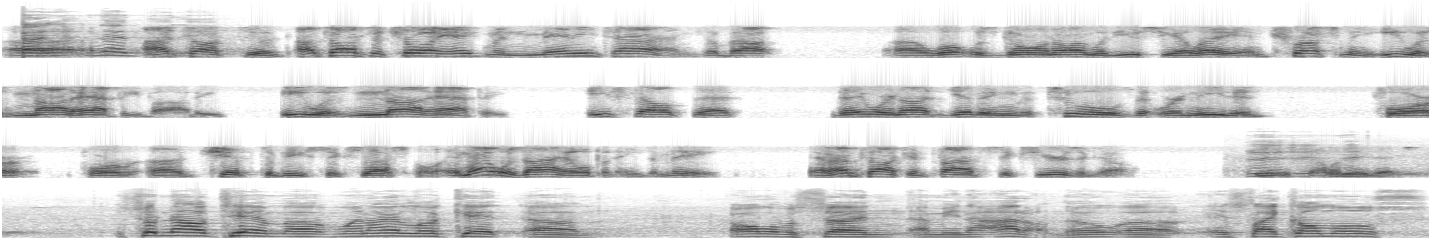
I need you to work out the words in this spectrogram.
Uh, I talked to I talked to Troy Aikman many times about uh, what was going on with UCLA, and trust me, he was not happy, Bobby. He was not happy he felt that they were not giving the tools that were needed for for uh, Chip to be successful, and that was eye opening to me. And I'm talking five six years ago. He was telling me this. So now, Tim, uh, when I look at um, all of a sudden, I mean, I don't know. Uh, it's like almost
